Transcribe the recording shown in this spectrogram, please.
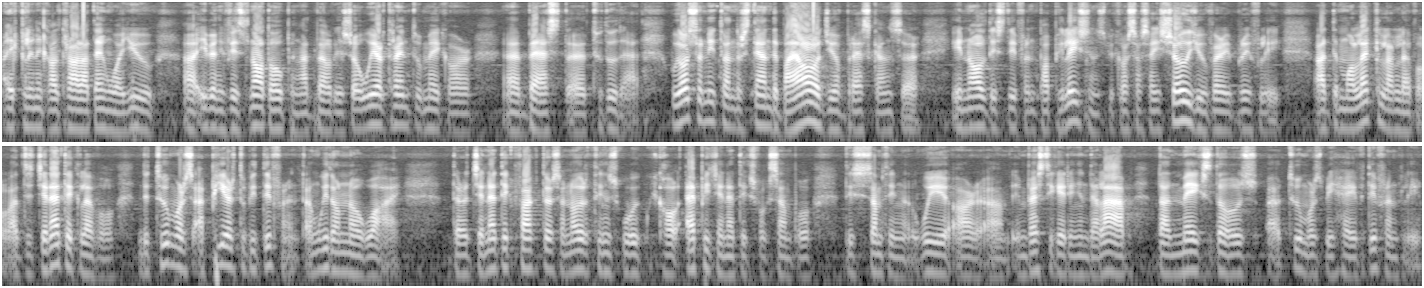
a clinical trial at NYU, uh, even if it's not open at Bellevue. So we are trying to make our uh, best uh, to do that. We also need to understand the biology of breast cancer in all these different populations, because as I showed you very briefly, at the molecular level, at the genetic level, the tumors appear to be different, and we don't know why. There are genetic factors and other things we, we call epigenetics, for example. This is something we are um, investigating in the lab that makes those uh, tumors behave differently.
